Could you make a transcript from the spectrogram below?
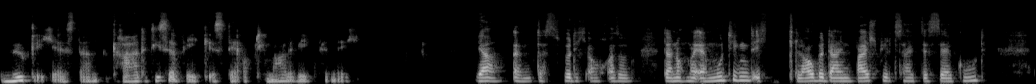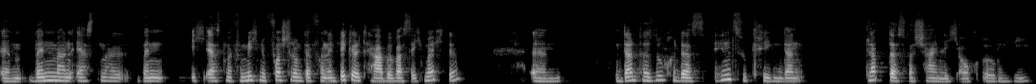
möglich ist, dann gerade dieser Weg ist der optimale Weg, finde ich. Ja, ähm, das würde ich auch, also da nochmal ermutigend. Ich glaube, dein Beispiel zeigt es sehr gut ähm, wenn man erstmal, wenn ich erstmal für mich eine Vorstellung davon entwickelt habe, was ich möchte, ähm, und dann versuche, das hinzukriegen, dann klappt das wahrscheinlich auch irgendwie.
